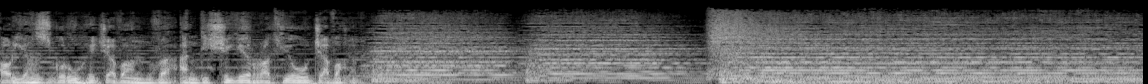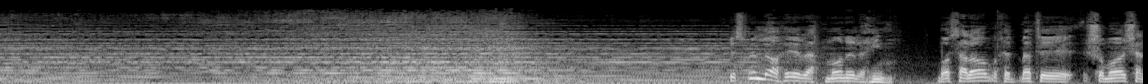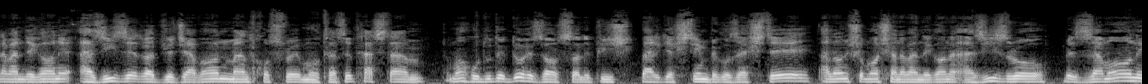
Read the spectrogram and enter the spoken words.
کاری از گروه جوان و اندیشه رادیو جوان. بسم الله الرحمن الرحیم. با سلام خدمت شما شنوندگان عزیز رادیو جوان من خسرو معتزد هستم. ما حدود دو هزار سال پیش برگشتیم به گذشته. الان شما شنوندگان عزیز رو به زمان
